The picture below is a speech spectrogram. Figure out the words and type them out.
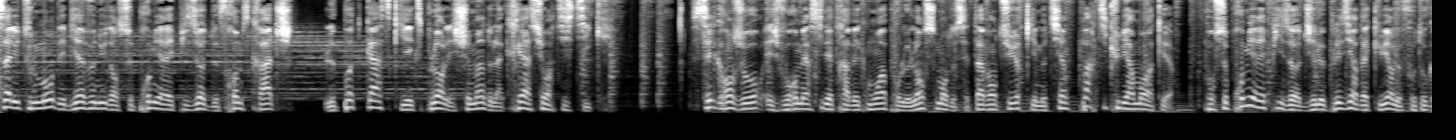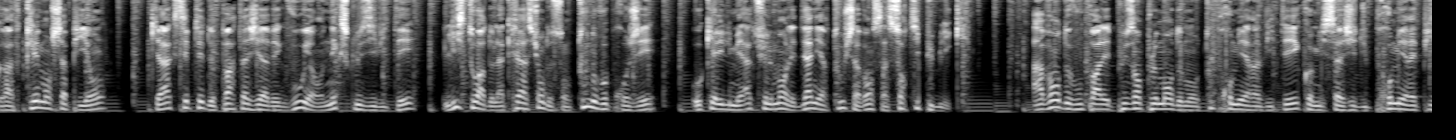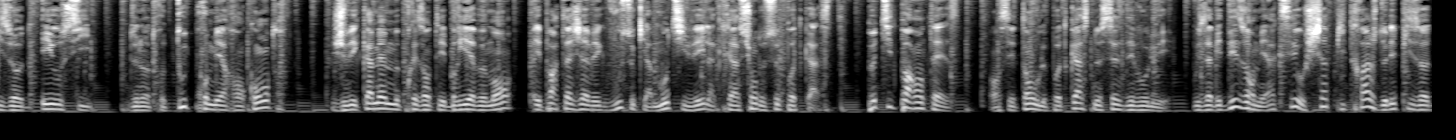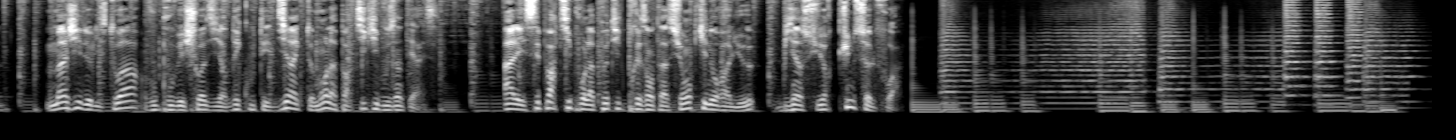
Salut tout le monde et bienvenue dans ce premier épisode de From Scratch, le podcast qui explore les chemins de la création artistique. C'est le grand jour et je vous remercie d'être avec moi pour le lancement de cette aventure qui me tient particulièrement à cœur. Pour ce premier épisode, j'ai le plaisir d'accueillir le photographe Clément Chapillon qui a accepté de partager avec vous et en exclusivité l'histoire de la création de son tout nouveau projet auquel il met actuellement les dernières touches avant sa sortie publique. Avant de vous parler plus amplement de mon tout premier invité, comme il s'agit du premier épisode et aussi de notre toute première rencontre, je vais quand même me présenter brièvement et partager avec vous ce qui a motivé la création de ce podcast. Petite parenthèse, en ces temps où le podcast ne cesse d'évoluer, vous avez désormais accès au chapitrage de l'épisode. Magie de l'histoire, vous pouvez choisir d'écouter directement la partie qui vous intéresse. Allez, c'est parti pour la petite présentation qui n'aura lieu, bien sûr, qu'une seule fois.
